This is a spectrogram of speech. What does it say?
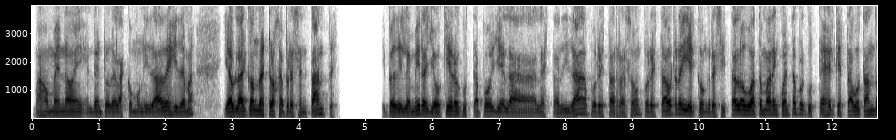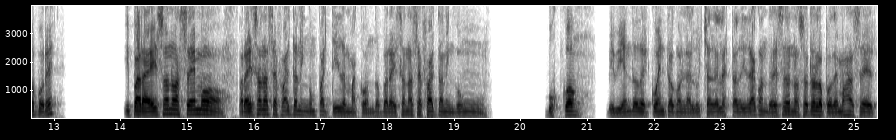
más o menos en, dentro de las comunidades y demás, y hablar con nuestros representantes y pedirle, mira, yo quiero que usted apoye la, la, estadidad por esta razón, por esta otra, y el congresista lo va a tomar en cuenta porque usted es el que está votando por él. Y para eso no hacemos, para eso no hace falta ningún partido en Macondo, para eso no hace falta ningún buscón viviendo del cuento con la lucha de la estadidad, cuando eso nosotros lo podemos hacer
